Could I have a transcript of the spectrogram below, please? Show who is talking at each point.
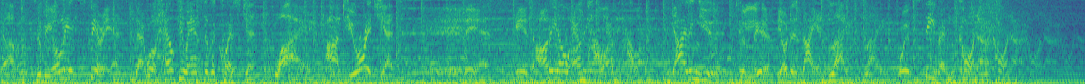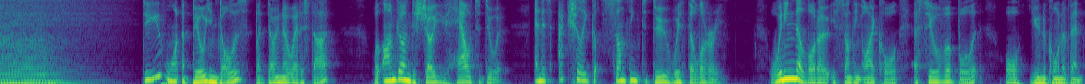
Speaker 1: Welcome to the only experience that will help you answer the question why aren't you rich yet? This is Audio Empowerment, guiding you to live your desired life with Stephen Corner.
Speaker 2: Do you want a billion dollars but don't know where to start? Well, I'm going to show you how to do it, and it's actually got something to do with the lottery. Winning the lotto is something I call a silver bullet or unicorn event.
